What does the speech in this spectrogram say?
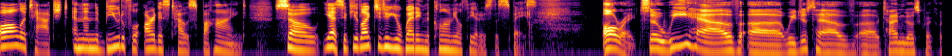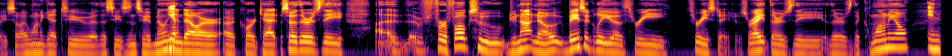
all attached and then the beautiful artist house behind so yes if you'd like to do your wedding the colonial theater is the space All right, so we have uh, we just have uh, time goes quickly, so I want to get to uh, the season. So we have Million Dollar uh, Quartet. So there's the uh, for folks who do not know, basically you have three three stages, right? There's the there's the Colonial in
